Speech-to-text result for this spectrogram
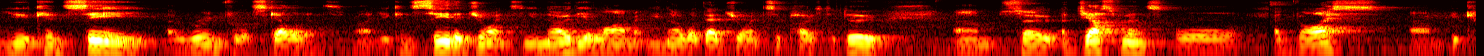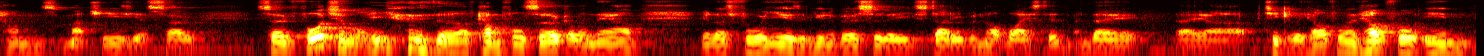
you can see a room full of skeletons, right? You can see the joints, you know the alignment, you know what that joint's supposed to do. Um, so adjustments or advice um, becomes much easier. So, so fortunately, I've come full circle, and now, you know, those four years of university study were not wasted, and they they are particularly helpful and helpful in.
